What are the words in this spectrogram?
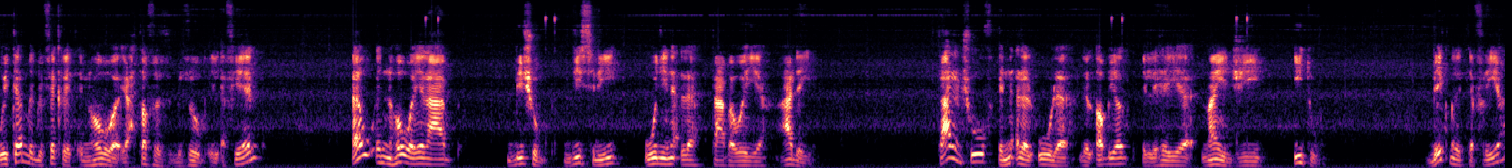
ويكمل بفكرة إن هو يحتفظ بزوج الأفيال أو إن هو يلعب bishop D3 ودي نقلة تعبوية عادية. تعال نشوف النقلة الأولى للأبيض اللي هي knight G E2 بيكمل التفريع.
